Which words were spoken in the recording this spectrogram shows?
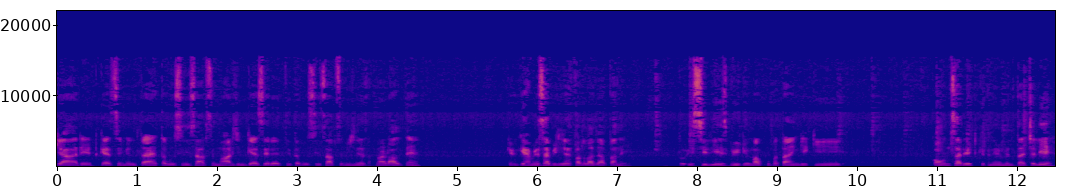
क्या रेट कैसे मिलता है, तब उसी हिसाब से मार्जिन कैसे रहती है, तब उसी हिसाब से बिज़नेस अपना डालते हैं। क्योंकि हमेशा बिज़नेस बदला जाता नहीं। तो इसीलिए इस वीडियो में आपको बताएँगे कि कौन सा रेट कितने में मिलता है। चलिए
